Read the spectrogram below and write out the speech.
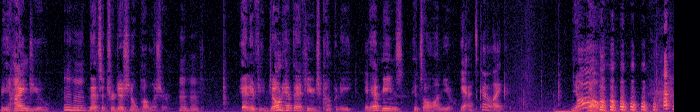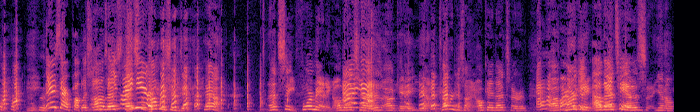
behind you mm-hmm. that's a traditional publisher. Mm-hmm. And if you don't have that huge company, that means it's all on you. Yeah, it's kind of like Yeah. Oh. there's our publishing Oh, team that's, right that's here. the publishing team. Yeah. Let's see. Formatting. Oh, that's Ah, yeah. hers. Okay. Yeah. Cover design. Okay, that's hers. Uh-huh. Uh, Marketing. Oh, Oh, that's, that's him. his. You know,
